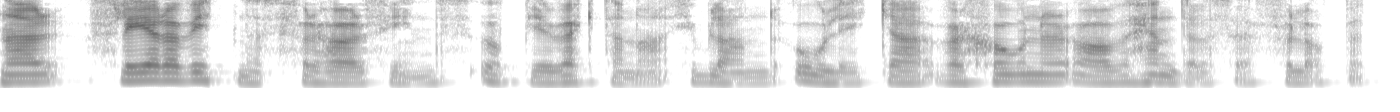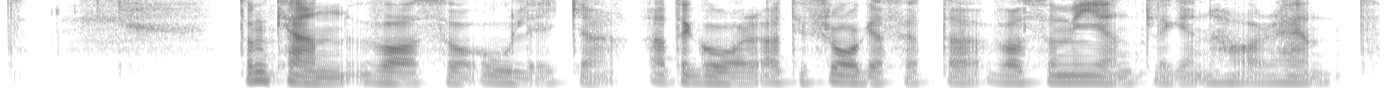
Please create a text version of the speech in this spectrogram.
När flera vittnesförhör finns uppger väktarna ibland olika versioner av händelseförloppet. De kan vara så olika att det går att ifrågasätta vad som egentligen har hänt.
